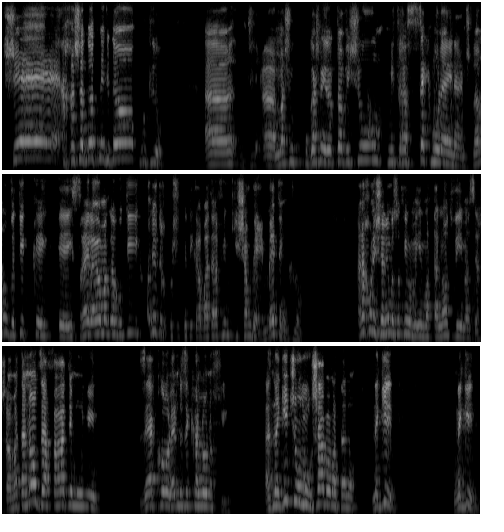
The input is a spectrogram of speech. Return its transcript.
שהחשדות נגדו בוטלו. מה שהוגש נגד כתב אישום מתרסק מול העיניים שלנו, ותיק אה, ישראל היום, אגב, הוא תיק עוד יותר פשוט מתיק 4000, כי שם באמת אין כלום. אנחנו נשארים בסוף עם, מתנות ועם הזה. עכשיו, מתנות זה הפרת אמונים. זה הכל, אין בזה קלון אפילו. אז נגיד שהוא מורשע במתנות, נגיד, נגיד.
